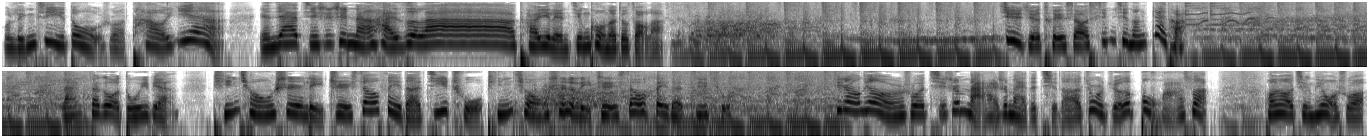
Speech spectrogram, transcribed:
我灵机一动，我说讨厌，人家其实是男孩子啦。他一脸惊恐的就走了。拒绝推销新技能 get。来，再给我读一遍：贫穷是理智消费的基础，贫穷是理智消费的基础。经常听到有人说，其实买还是买得起的，就是觉得不划算。朋友，请听我说，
